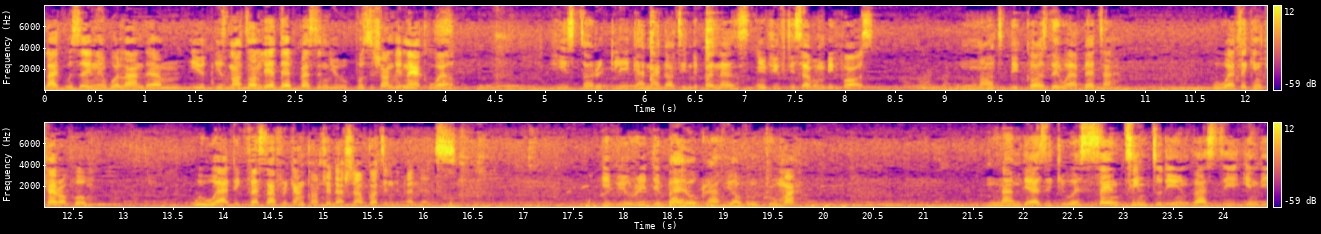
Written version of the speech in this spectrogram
like we say in igbo land um, it's not only a dead person you position the neck well. Historically ghana got independence in 57 before us. Not because they were better. We were taking care of home. We were the first african country that should have got independence if you read the biography of nkrumah Nnamdi Azikiwe sent him to the university in the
